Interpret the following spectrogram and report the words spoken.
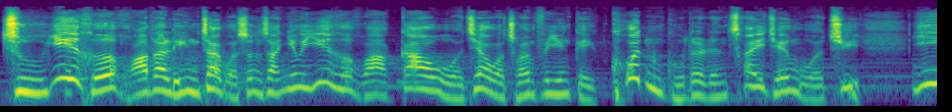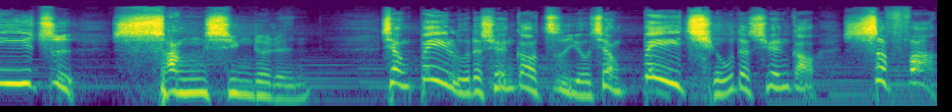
主耶和华的灵在我身上，因为耶和华告我，叫我传福音给困苦的人，差遣我去医治伤心的人，向被掳的宣告自由，向被囚的宣告释放。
